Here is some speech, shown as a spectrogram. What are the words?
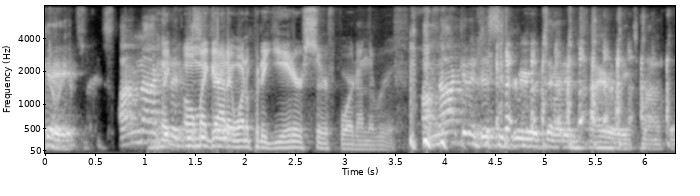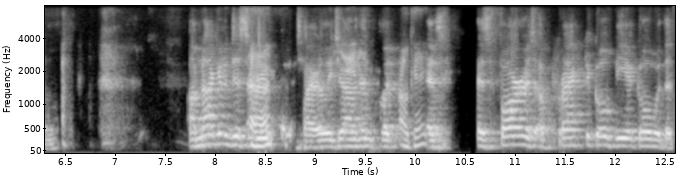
During Okay, this. I'm not Like, going to. oh my god, I want to put a Yater surfboard on the roof. I'm not going to disagree with that entirely, Jonathon. I'm not going to disagree Uh-huh. with that entirely, Jonathon. But Okay. as as far as a practical vehicle with a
